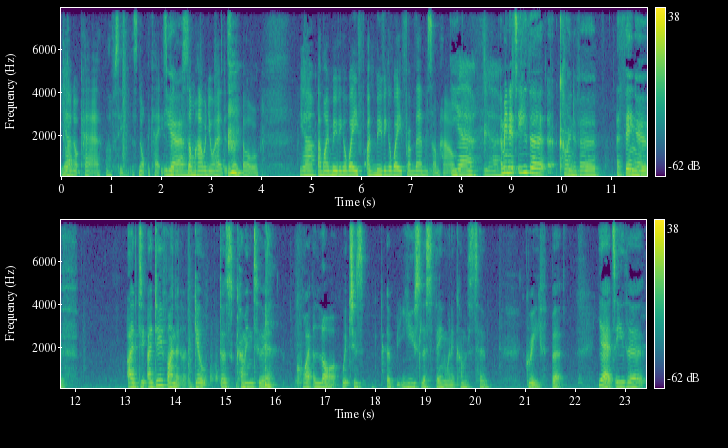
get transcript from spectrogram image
do I Yeah. not care obviously it's not the case Yeah. but somehow in your head it's like oh Yeah. am I moving away f- I'm moving away from them somehow Yeah. Yeah. I mean, it's either kind of a a thing of I do I do find that guilt does come into it quite a lot, which is a useless thing when it comes to grief. But yeah, it's either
